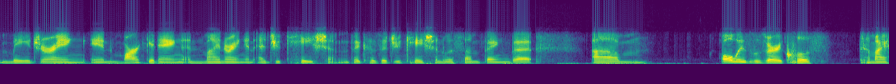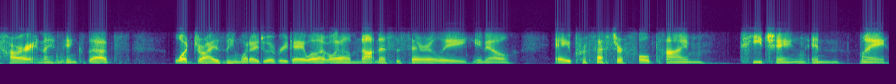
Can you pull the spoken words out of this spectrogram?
majoring in marketing and minoring in education because education was something that um, always was very close to my heart, and I think that's what drives me in what I do every day. While, while I'm not necessarily, you know, a professor full time teaching in my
